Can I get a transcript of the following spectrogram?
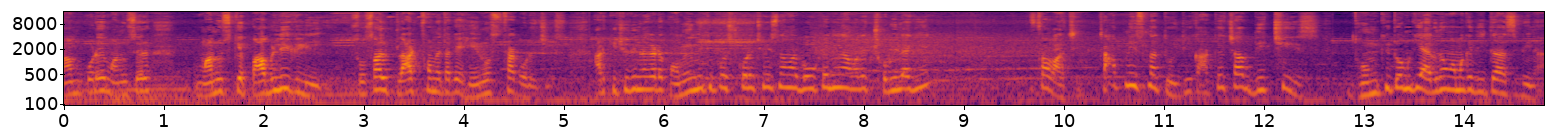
নাম করে মানুষের, মানুষকে পাবলিকলি সোশ্যাল প্ল্যাটফর্মে তাকে হেনস্থা করেছিস। আর কিছুদিন আগে একটা কমিউনিটি পোস্ট করেছিলিস না আমার বউকে নিয়ে, আমাদের ছবি লাগিয়ে? সব আছে। চাপ নিস না তুই তুই কাকে চাপ দিচ্ছিস? ধমকি টমকি একদম আমাকে দিতে আসবি না।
